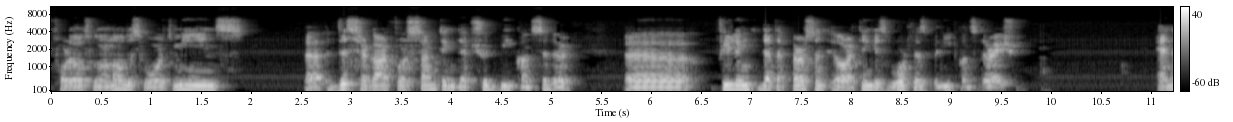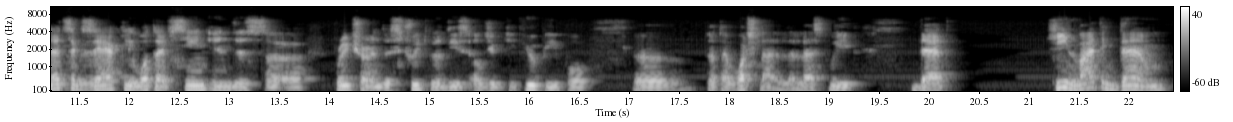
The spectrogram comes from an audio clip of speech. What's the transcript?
for those who don't know this word, means disregard for something that should be considered, feeling that a person or a thing is worthless beneath consideration and that's exactly what I've seen in this uh, preacher in the street with these LGBTQ people uh, that I watched la last week. That he inviting them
